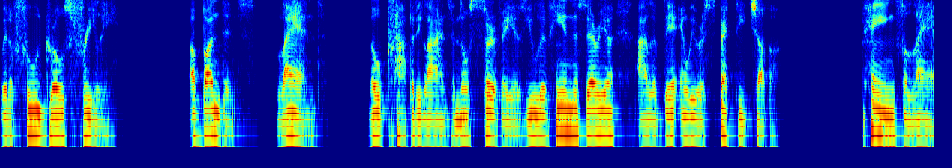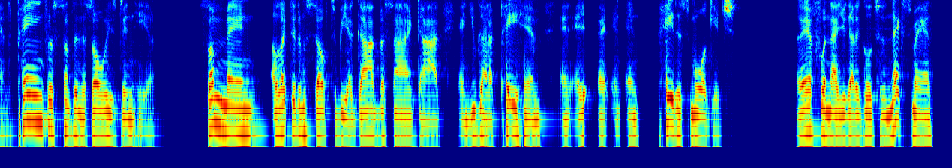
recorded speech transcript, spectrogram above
where the food grows freely, abundance, land, no property lines and no surveyors. You live here in this area, I live there, and we respect each other. Paying for land, paying for something that's always been here. Some man elected himself to be a God beside God, and you got to pay him and, and, and pay this mortgage. Therefore, now you got to go to the next man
